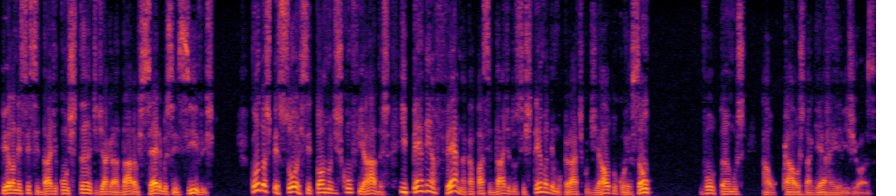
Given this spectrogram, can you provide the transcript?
pela necessidade constante de agradar aos cérebros sensíveis, quando as pessoas se tornam desconfiadas e perdem a fé na capacidade do sistema democrático de autocorreção, voltamos ao caos da guerra religiosa.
